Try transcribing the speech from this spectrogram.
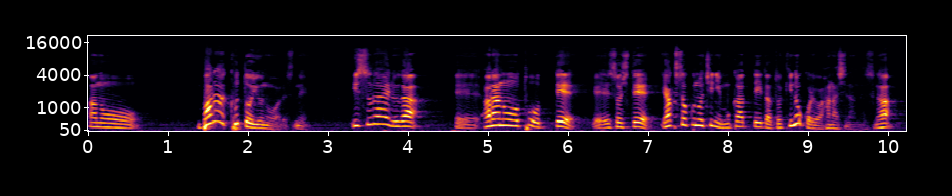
あの、バラクというのはですね、イスラエルが、えー、荒野を通って、えー、そして約束の地に向かっていた時のこれは話なんですが、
